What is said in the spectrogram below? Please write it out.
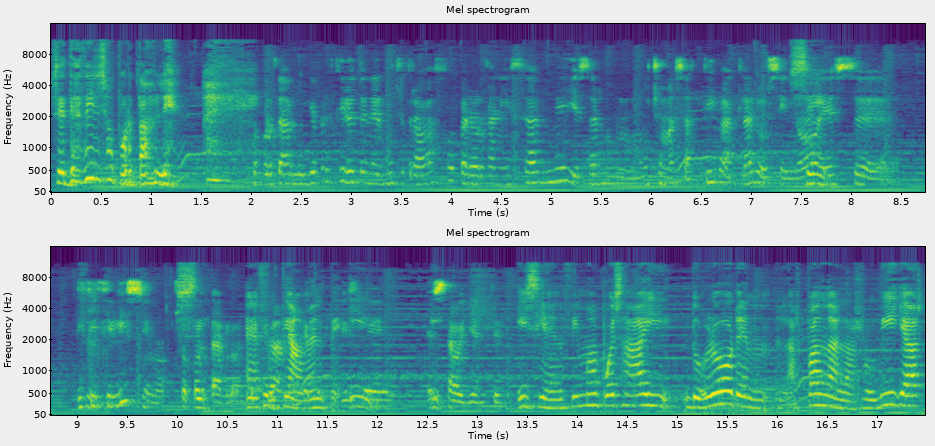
se te hace insoportable. Insoportable. Yo prefiero tener mucho trabajo para organizarme y estar mucho más activa, claro, si no Sí. es eh, dificilísimo soportarlo. efectivamente. Y, Y si encima pues hay dolor en, la espalda, en las rodillas,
